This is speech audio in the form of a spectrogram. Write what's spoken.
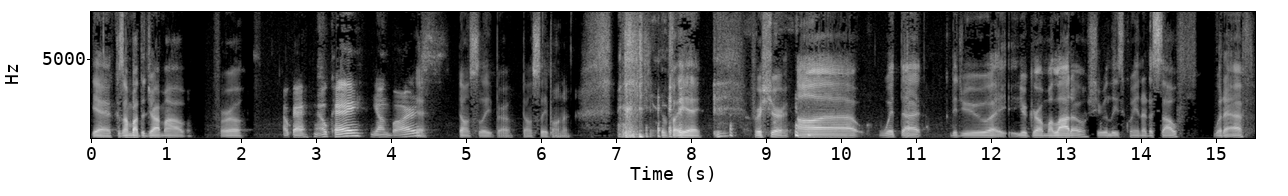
Yeah. Yeah, because I'm about to drop my album. For real. Okay. Okay. Young bars. Don't sleep, bro. Don't sleep on it. but yeah, for sure. Uh, with that, did you uh, your girl Mulatto? She released Queen of the South with an F.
